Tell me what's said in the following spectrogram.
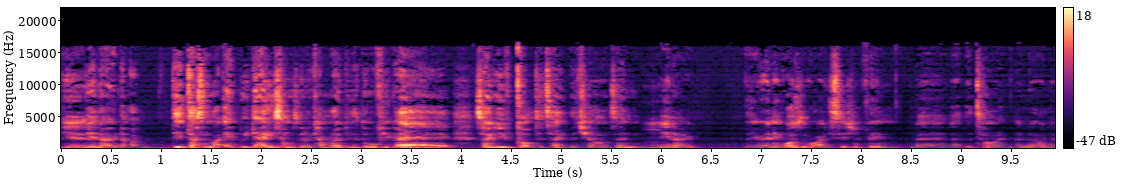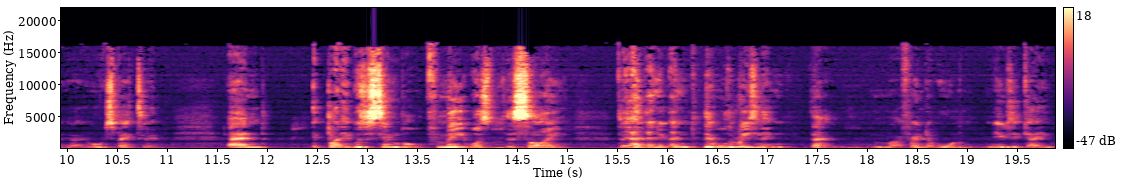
Yeah. you know, it doesn't like every day someone's going to come and open the door for you. Go, hey! So you've got to take the chance, and Mm. you know, and it was the right decision for him uh, at the time, and I, you know, all respect to him. And it, but it was a symbol for me. It was the sign, and and, and the, all the reasoning that my friend at Warner Music gave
